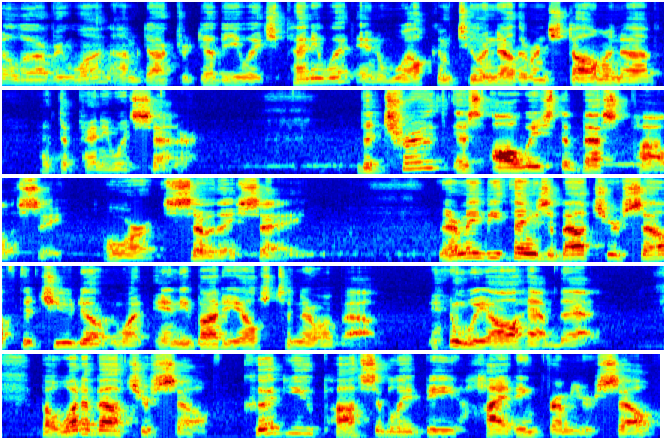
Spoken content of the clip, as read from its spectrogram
Hello, everyone. I'm Dr. W.H. Penewit, and welcome to another installment of At the Penewit Center. The truth is always the best policy, or so they say. There may be things about yourself that you don't want anybody else to know about, and we all have that. But what about yourself? Could you possibly be hiding from yourself?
